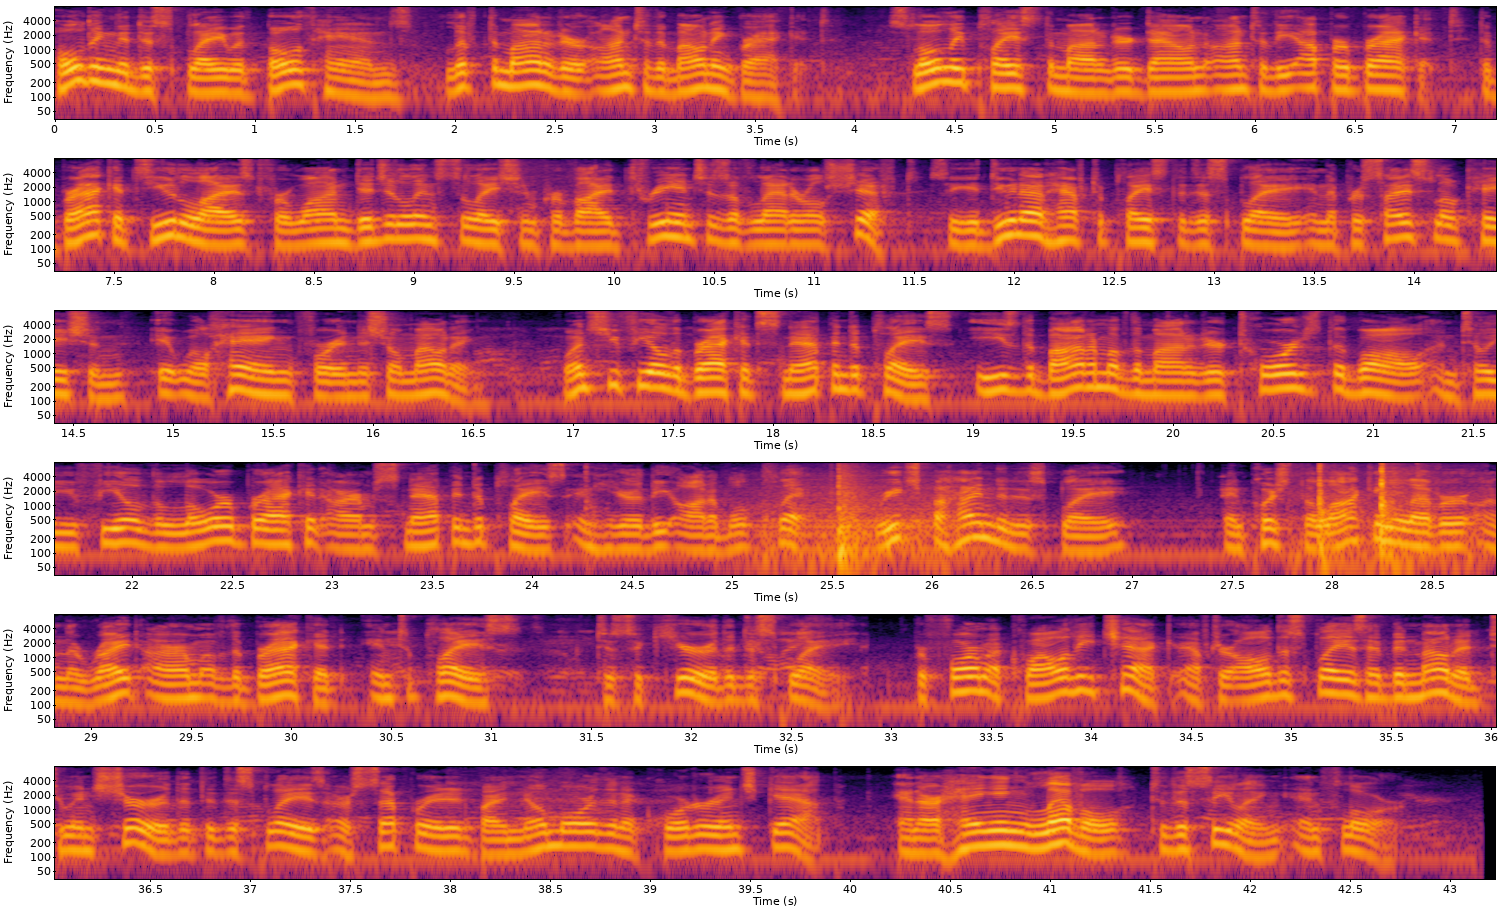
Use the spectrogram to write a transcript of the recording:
Holding the display with both hands, lift the monitor onto the mounting bracket. Slowly place the monitor down onto the upper bracket. The brackets utilized for WAN digital installation provide 3 inches of lateral shift, so you do not have to place the display in the precise location it will hang for initial mounting. Once you feel the bracket snap into place, ease the bottom of the monitor towards the wall until you feel the lower bracket arm snap into place and hear the audible click. Reach behind the display and push the locking lever on the right arm of the bracket into place to secure the display. Perform a quality check after all displays have been mounted to ensure that the displays are separated by no more than a quarter inch gap and are hanging level to the ceiling and floor.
